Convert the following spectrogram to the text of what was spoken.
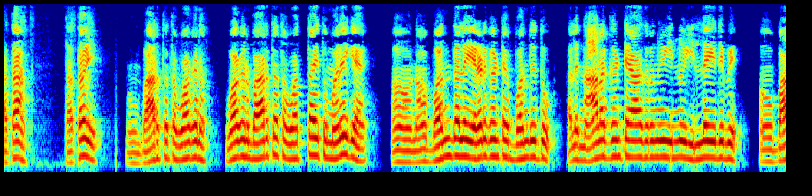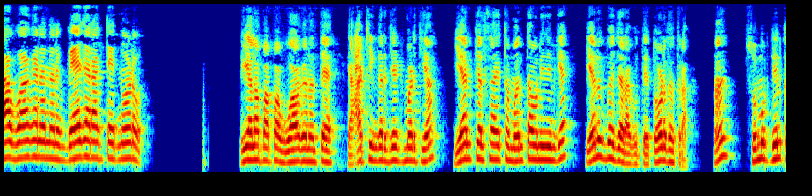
ತಾತ, ತಾತಾಯ್ ಭಾರತ ತಾತ ಹೋಗೋಣ ಹೋಗೋಣ ತ ಹೊತ್ತಾಯ್ತು ಮನೆಗೆ. ನಾವ್ ಬಂದಲ್ಲ ಎರಡ್ ಗಂಟೆ ಬಂದಿದ್ದು. ಅಲ್ಲಿ ನಾಲ್ಕು ಗಂಟೆ ಆದ್ರೂ ಇನ್ನು ಇಲ್ಲೇ ಇದೀವಿ ಬಾ, ಹೋಗೋಣ, ನನಗೆ ಬೇಜಾರಾಗ್ತೈತೆ ನೋಡು. ಏನ ಪಾಪ ಹೋಗನಂತೆ ಯಾಕೆ ಹಿಂಗ್ ಅರ್ಜೆಂಟ್ ಮಾಡ್ತೀಯ? ಏನ್ ಕೆಲ್ಸ ಆಯ್ತಾ ಮಂತವ್ನಿ ನಿನ್ಗೆ? ಏನಕ್ ಬೇಜಾರಾಗುತ್ತೆ ತೋಟದ ಹತ್ರ? ಹಾ, ಸುಮ್ಮಕ್ ನಿನ್ಕ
